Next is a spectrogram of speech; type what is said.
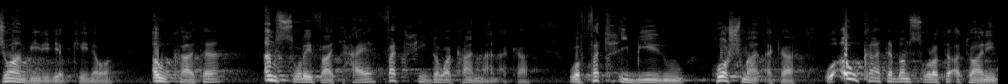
جوان بیری لێ بکەینەوە. ئەو کاتە ئەم سوڕی فاتحایە فەتحی دڵەکانمان ئەکا. و فتحی بیر و هۆشمان ئەکا و ئەو کاتە بەم سوورەتە ئەتوانین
